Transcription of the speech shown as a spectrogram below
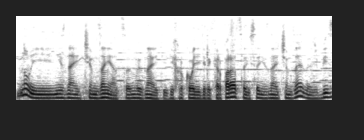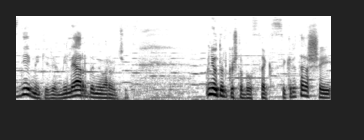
ну и не знает, чем заняться. Вы знаете этих руководителей корпорации, если не знают, чем заняться, значит, бездельники же миллиардами ворочают. У него только что был секс с секретаршей,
